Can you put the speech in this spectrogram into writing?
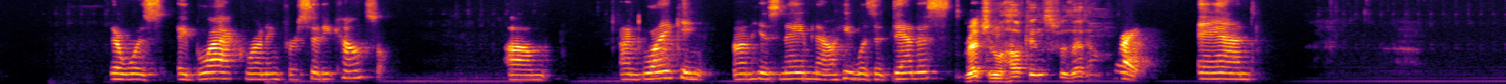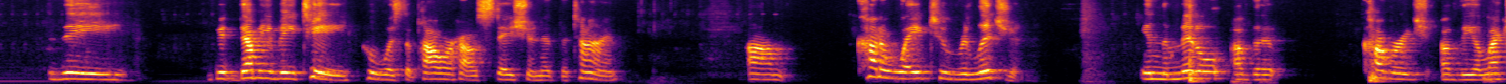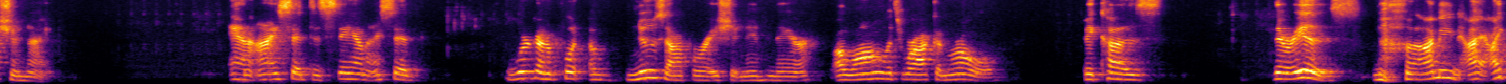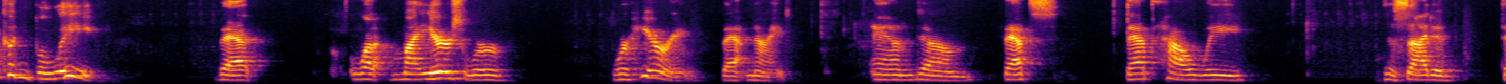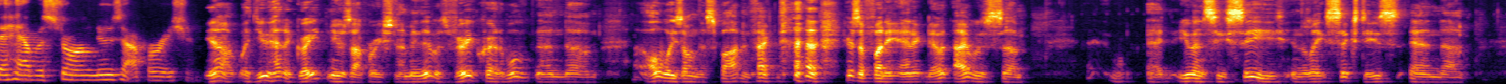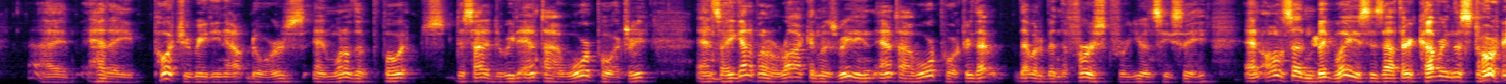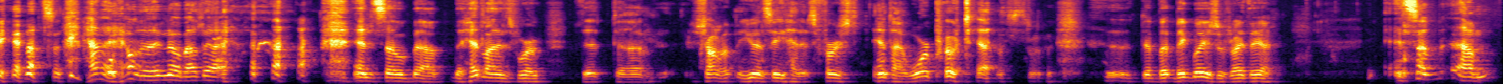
there was a black running for city council. Um, I'm blanking on his name now. He was a dentist. Reginald Hawkins, was that him? Right. And the WBT, who was the powerhouse station at the time, um, cut away to religion in the middle of the coverage of the election night. And I said to Stan, I said, we're going to put a news operation in there along with rock and roll because there is, I mean, I, I couldn't believe that what my ears were were hearing that night. And um, that's that's how we decided to have a strong news operation. Yeah, but you had a great news operation. I mean, it was very credible and um, always on the spot. In fact, here's a funny anecdote. I was um, at UNCC in the late 60s and uh, I had a poetry reading outdoors, and one of the poets decided to read anti-war poetry, and so he got up on a rock and was reading anti-war poetry. That that would have been the first for UNCC, and all of a sudden, Big Ways is out there covering the story, and I said, "How the hell did they know about that?" and so uh, the headlines were that uh, Charlotte UNC had its first anti-war protest, but Big Ways was right there. And so um,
